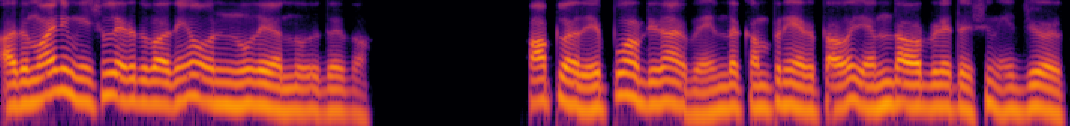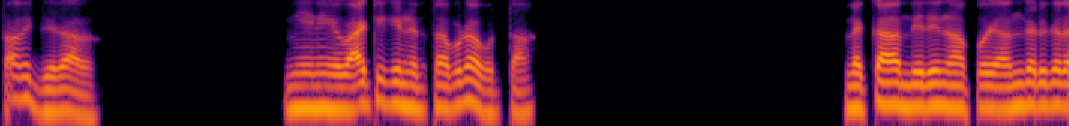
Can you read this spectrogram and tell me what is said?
அது மாதிரி மிஷினில் எடுத்து பார்த்தீங்கன்னா ஒரு நூறு இரநூறு பேர் தான். பாப்புலர் எப்பவும் அப்படி தான் இருக்கும். எந்த கம்பெனி எடுத்தாலும் எந்த ஆர்கனைசேஷன் என்ஜிஓ எடுத்தாலும் கிராகும் நீ நீங்கள் வாட்டிக்கன் எடுத்தால் கூட விட்டான் மெக்கா மீறி நான் போய் அந்த இருக்கிற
